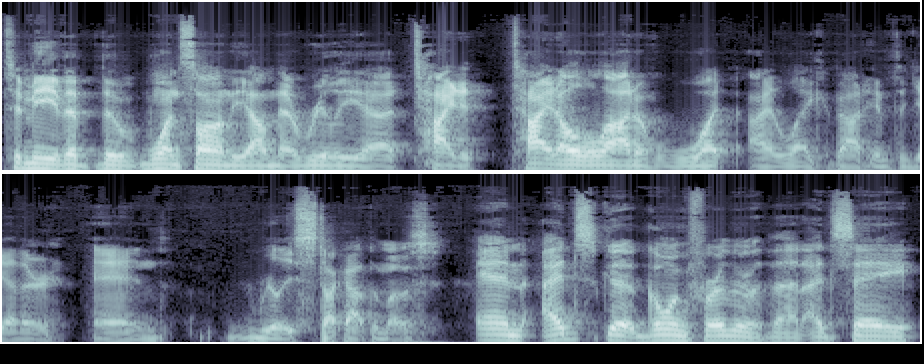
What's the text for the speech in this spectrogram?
to me, the, the one song on the album that really, uh, tied it, tied a lot of what I like about him together and really stuck out the most. And I'd go- going further with that, I'd say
